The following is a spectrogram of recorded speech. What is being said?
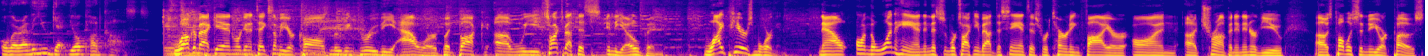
or wherever you get your podcasts. Welcome back in. We're going to take some of your calls moving through the hour. But, Buck, uh, we talked about this in the open. Why Piers Morgan? Now, on the one hand, and this is we're talking about DeSantis returning fire on uh, Trump in an interview, uh, it was published in the New York Post.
